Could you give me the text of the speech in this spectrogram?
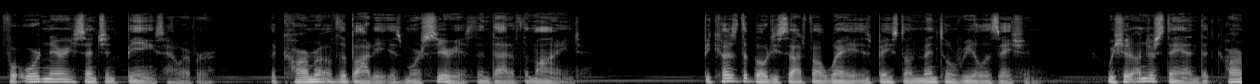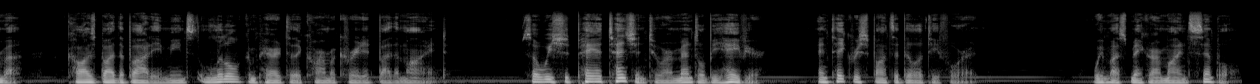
For ordinary sentient beings, however, the karma of the body is more serious than that of the mind. Because the Bodhisattva way is based on mental realization, we should understand that karma caused by the body means little compared to the karma created by the mind. So we should pay attention to our mental behavior and take responsibility for it. We must make our minds simple,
